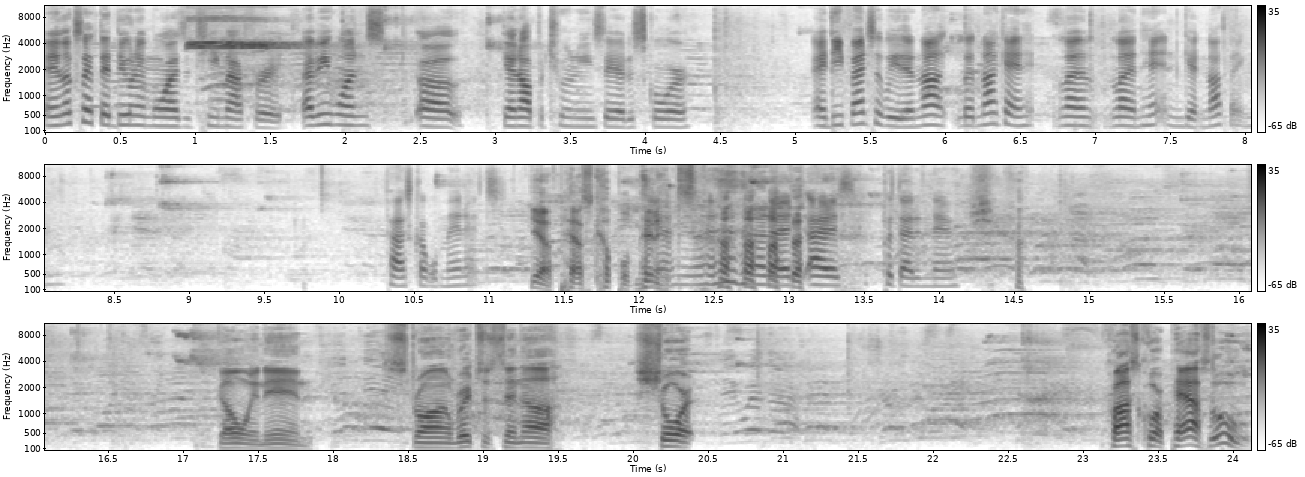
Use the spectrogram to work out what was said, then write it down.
And it looks like they're doing it more as a team effort. Everyone's uh, getting opportunities there to score. And defensively, they're not they're not getting letting, and get nothing. Past couple minutes. Yeah, past couple minutes. Yeah, I, I just put that in there. going in. Strong Richardson, uh, short. Cross court pass. Ooh,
